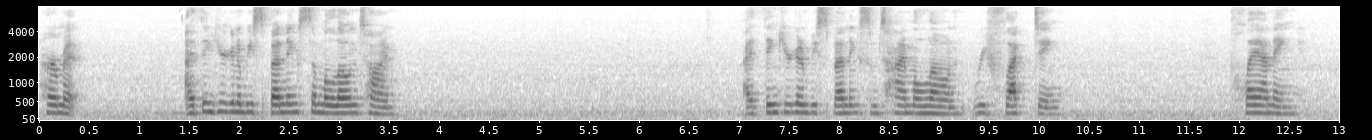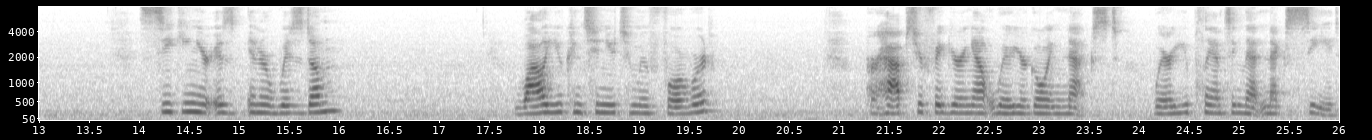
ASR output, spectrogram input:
Hermit. I think you're going to be spending some alone time. I think you're going to be spending some time alone, reflecting, planning, seeking your inner wisdom while you continue to move forward. Perhaps you're figuring out where you're going next. Where are you planting that next seed?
